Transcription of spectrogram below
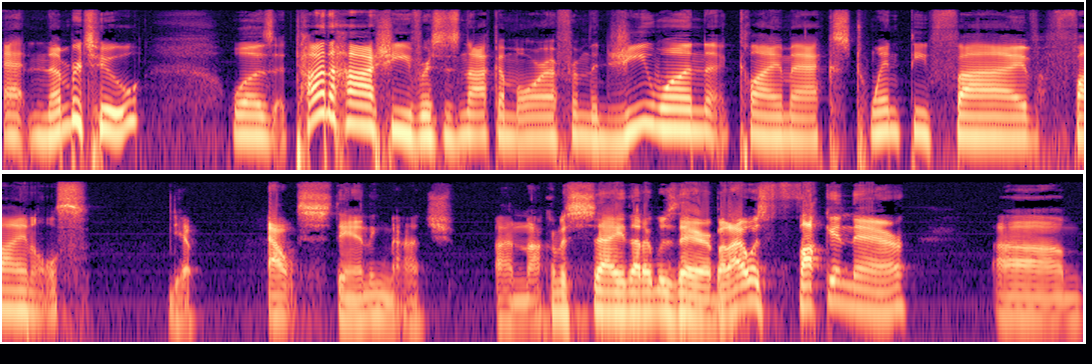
at number two was Tanahashi versus Nakamura from the G1 Climax 25 Finals. Yep. Outstanding match. I'm not going to say that I was there, but I was fucking there. Um,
